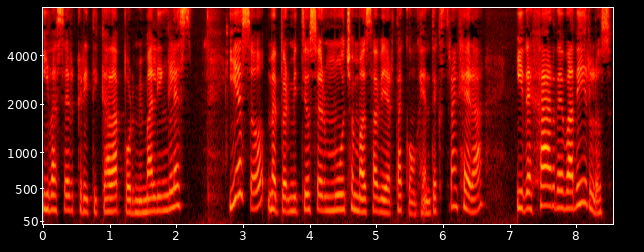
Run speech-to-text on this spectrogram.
iba a ser criticada por mi mal inglés. Y eso me permitió ser mucho más abierta con gente extranjera y dejar de evadirlos.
